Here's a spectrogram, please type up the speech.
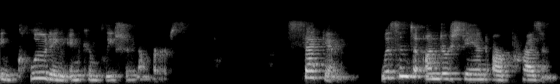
including in completion numbers. Second, listen to understand our present.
